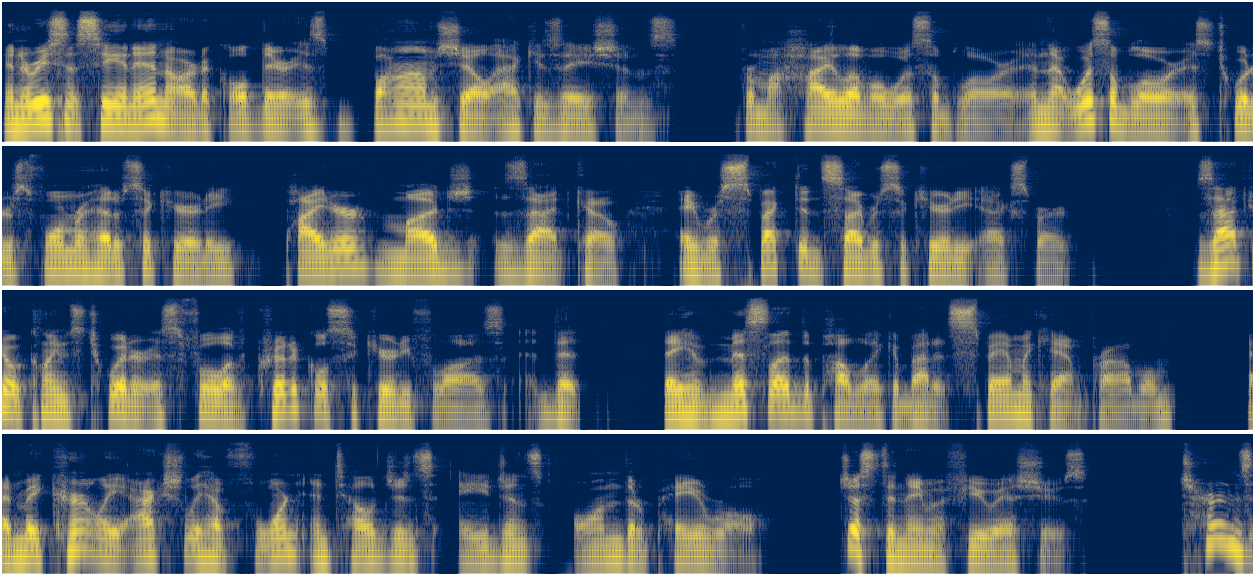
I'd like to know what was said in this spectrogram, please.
In a recent CNN article, there is bombshell accusations from a high level whistleblower, and that whistleblower is Twitter's former head of security, Peter Mudge Zatko, a respected cybersecurity expert. Zatko claims Twitter is full of critical security flaws, that they have misled the public about its spam account problem, and may currently actually have foreign intelligence agents on their payroll, just to name a few issues turns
